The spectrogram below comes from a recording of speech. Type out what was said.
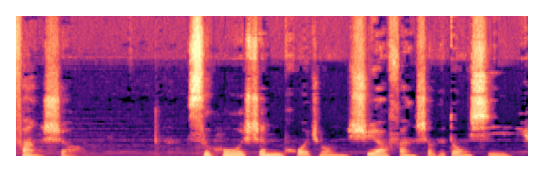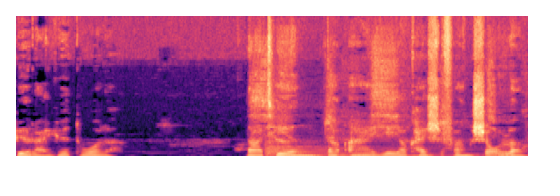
放手，似乎生活中需要放手的东西越来越多了。哪天当爱也要开始放手了，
